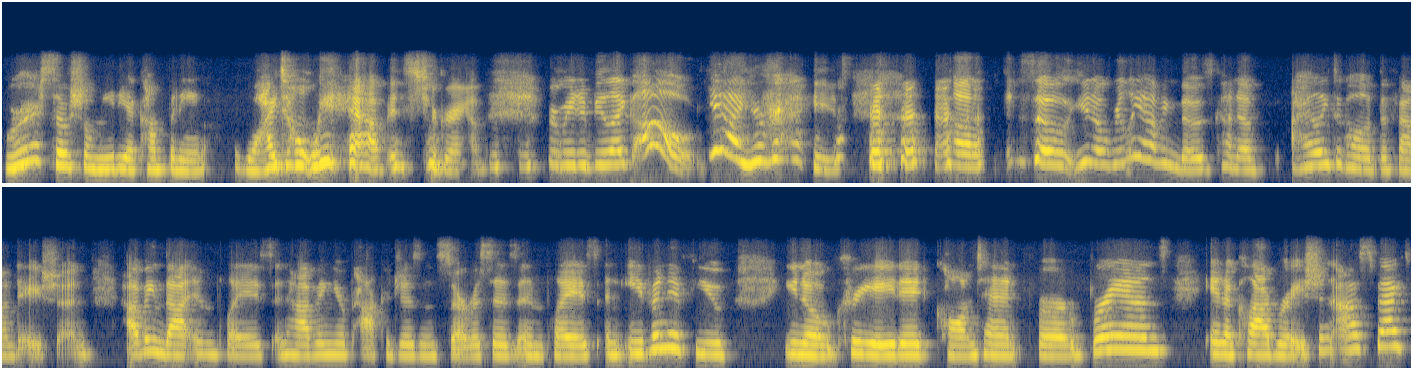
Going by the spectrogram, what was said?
we're a social media company. Why don't we have Instagram? For me to be like, oh, yeah, you're right. um, so, you know, really having those kind of I like to call it the foundation. Having that in place and having your packages and services in place. And even if you've, you know, created content for brands in a collaboration aspect,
